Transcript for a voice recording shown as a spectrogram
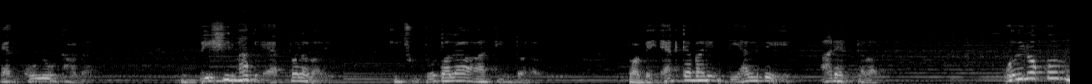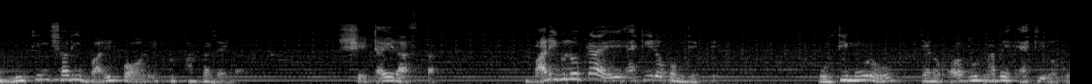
এক গোলক ধাঁধা। বেশিরভাগ একতলা বাড়ি, কিছু দোতলা আর তিনতলা। তবে একটা বাড়ির দেয়াল বেয়ে আর একটা বাড়ি। ওই রকম দু তিন সারি বাড়ির পর একটু ফাঁকা জায়গা। সেটাই রাস্তা। বাড়িগুলো প্রায় একই রকম দেখতে। প্রতি মোড়ও যেন অদ্ভুতভাবে একই রকম।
